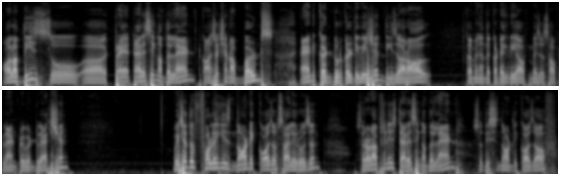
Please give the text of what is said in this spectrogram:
all of these. So uh, terracing of the land construction of bunds and contour cultivation. These are all coming in the category of measures of land preventive action. Which of the following is not a cause of soil erosion? So that option is terracing of the land. So this is not the cause of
